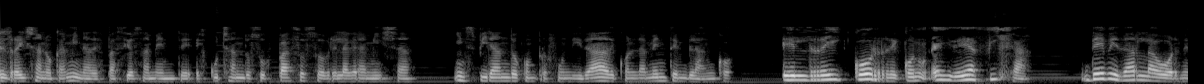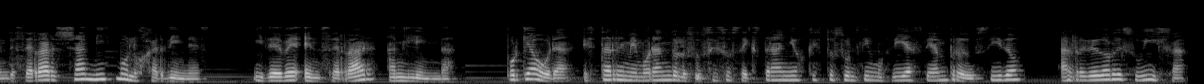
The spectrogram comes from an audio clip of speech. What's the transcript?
El rey ya no camina despaciosamente, escuchando sus pasos sobre la gramilla, inspirando con profundidad, con la mente en blanco. El rey corre con una idea fija. Debe dar la orden de cerrar ya mismo los jardines y debe encerrar a mi linda, porque ahora está rememorando los sucesos extraños que estos últimos días se han producido alrededor de su hija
